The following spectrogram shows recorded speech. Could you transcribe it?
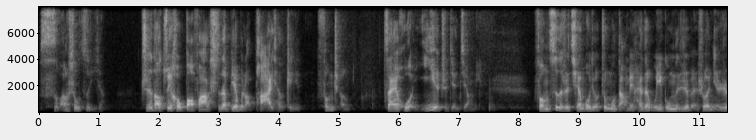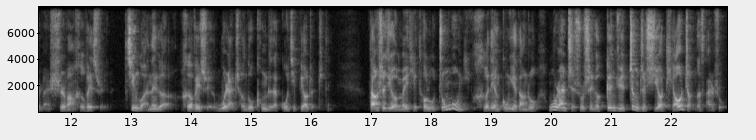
死亡数字一样，直到最后爆发了，实在憋不了，啪一下子给你封城，灾祸一夜之间降临。讽刺的是，前不久中共党媒还在围攻的日本，说你日本释放核废水，尽管那个核废水的污染程度控制在国际标准之内。当时就有媒体透露，中共你核电工业当中污染指数是一个根据政治需要调整的参数，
